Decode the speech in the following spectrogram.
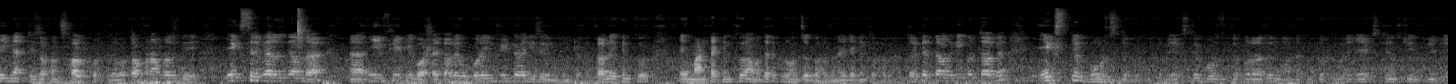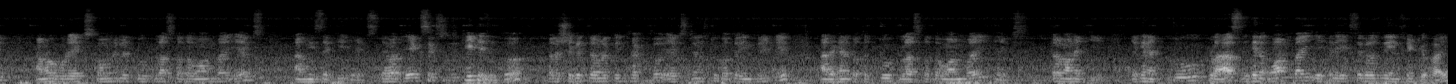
এই ম্যাথটি যখন সলভ করতে যাব, তখন আমরা যদি এক্সের ভ্যালু যদি আমরা ইনফিনিটি বসাই, তাহলে উপরে ইনফিনিটি হয়, নিচে ইনফিনিটি হয়। তাহলে কিন্তু এই মানটা কিন্তু আমাদের গ্রহণযোগ্য হবে না, এটা কিন্তু হবে না। তো এক্ষেত্রে আমাদের কী করতে হবে? এক্সকে বর্জিত করতে হবে। এক্সকে বর্জিত করার জন্য আমরা কি করতে পারি? এক্স টেন্স টু ইনফিনিটি আমার উপরে এক্স কমন নিলে টু প্লাস কত? ওয়ান বাই এক্স আর নিচে কি এক্স এবার এক্স এক্স যদি কেটে যেত তাহলে সেক্ষেত্রে আমরা কি থাকতো? এক্স টেন্স টু কত ইনফিনিটি আর এখানে কত টু প্লাস কত ওয়ান বাই এক্স তার মানে কি? এখানে টু প্লাস এখানে ওয়ান বাই এখানে এক্স এগুলো যদি ইনফিনিটি হয়,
